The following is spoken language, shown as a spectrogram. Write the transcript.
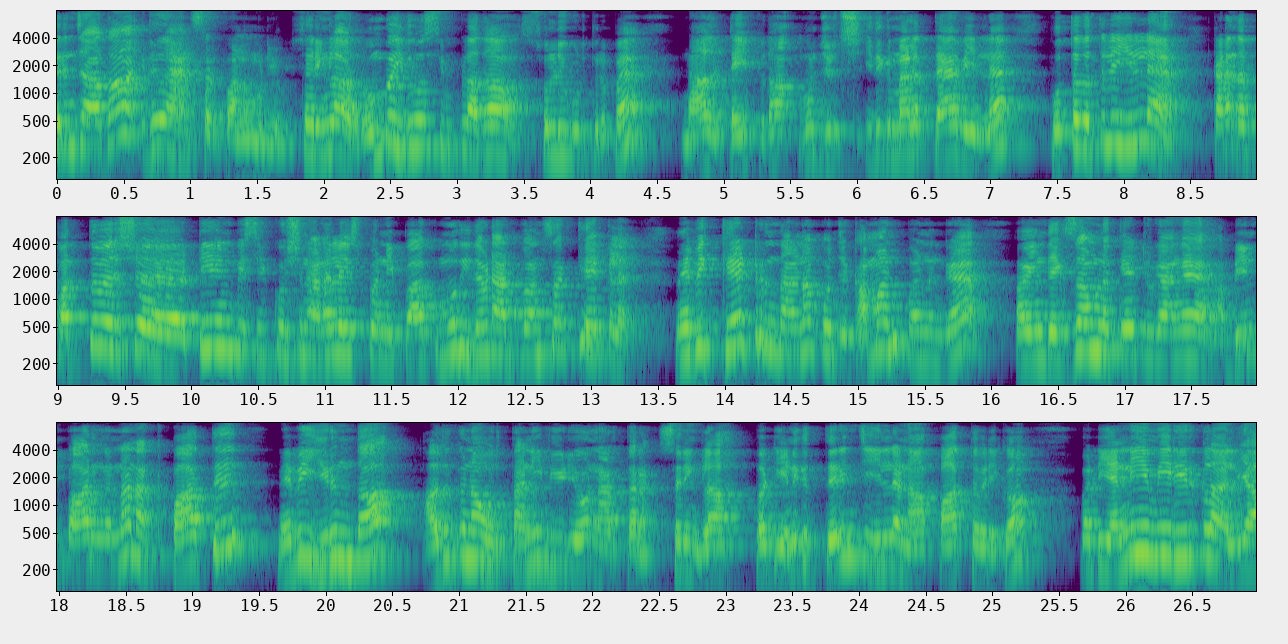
தெரிஞ்சாதான் இதுவும் ஆன்சர் பண்ண முடியும். சரிங்களா? ரொம்ப இதுவும் சிம்பிளாக தான் சொல்லி கொடுத்துருப்பேன். நாலு டைப் தான். முடிஞ்சிருச்சு இதுக்கு மேலே தேவையில்லை. புத்தகத்துல இல்லை. கடந்த பத்து வருஷ டிஎன்பிசி கொஷின் அனலைஸ் பண்ணி பார்க்கும்போது இதை விட அட்வான்ஸாக கேட்கல. மேபி கேட்டிருந்தாங்கன்னா கொஞ்சம் கமெண்ட் பண்ணுங்க. இந்த எக்ஸாமில் கேட்டிருக்காங்க அப்படின்னு பாருங்கன்னா நான் பார்த்து மேபி இருந்தால் அதுக்கு நான் ஒரு தனி வீடியோ நடத்துகிறேன் சரிங்களா? பட் எனக்கு தெரிஞ்சு இல்லை நான் பார்த்த வரைக்கும். பட் என்னையும் மீறி இருக்கலாம் இல்லையா?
